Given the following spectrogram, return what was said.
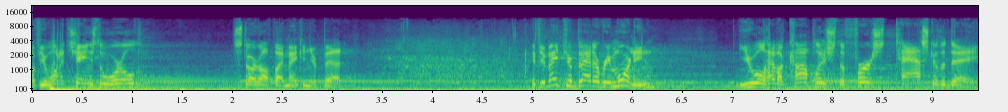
If you want to change the world, start off by making your bed. If you make your bed every morning, you will have accomplished the first task of the day.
